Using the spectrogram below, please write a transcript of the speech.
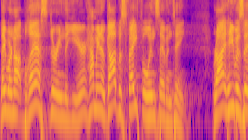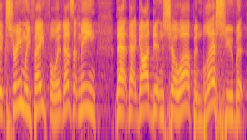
they were not blessed during the year. How many know God was faithful in 17? Right? He was extremely faithful. It doesn't mean that, that God didn't show up and bless you, but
